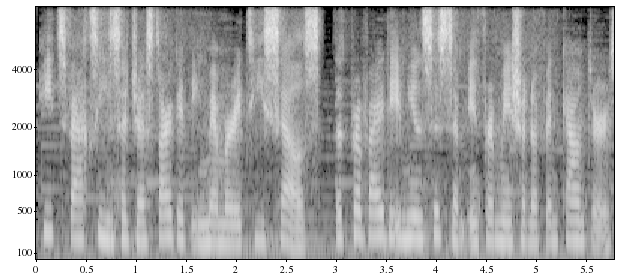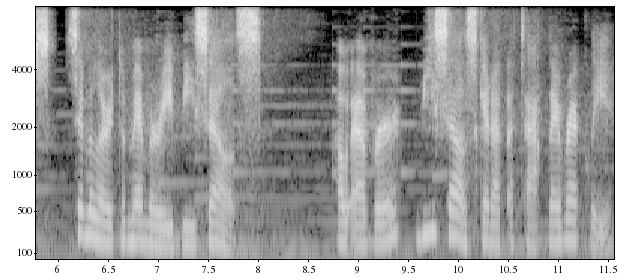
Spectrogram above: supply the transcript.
Heat's vaccine suggests targeting memory T cells that provide the immune system information of encounters, similar to memory B cells. However, B cells cannot attack directly.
